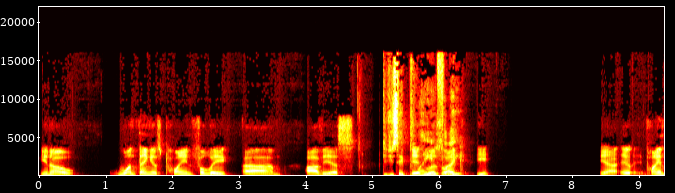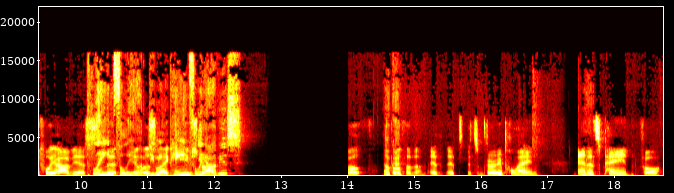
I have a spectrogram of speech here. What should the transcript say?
you know one thing is plainfully um, obvious Did you say it was like e- yeah it, plainfully obvious plainfully. it was Do you mean like painfully eavesdrop- obvious? both Okay. both of them. It, it's it's very plain and it's painful,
